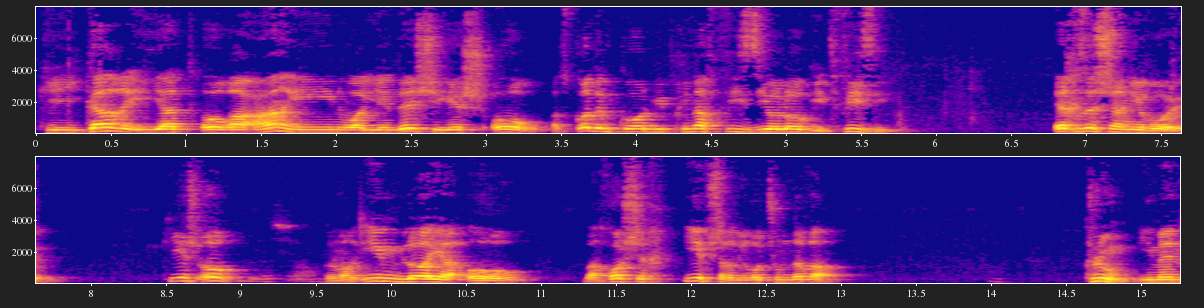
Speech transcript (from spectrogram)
כי עיקר ראיית אור העין הוא על ידי שיש אור. אז קודם כל מבחינה פיזיולוגית, פיזית. איך זה שאני רואה? כי יש אור. יש אור. כלומר, אם לא היה אור, בחושך אי אפשר לראות שום דבר. כלום. אם אין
